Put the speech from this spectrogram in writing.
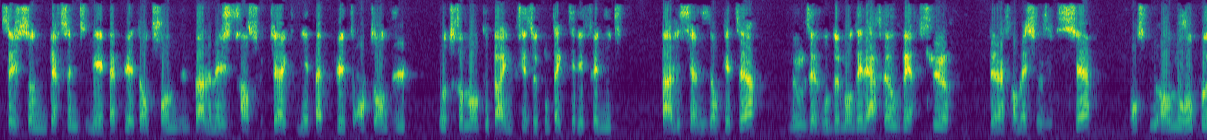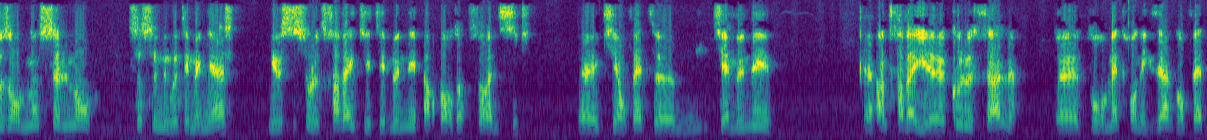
s'agissant d'une personne qui n'avait pas pu être entendue par le magistrat instructeur et qui n'avait pas pu être entendue autrement que par une prise de contact téléphonique par les services enquêteurs, nous, nous avons demandé la réouverture de l'information judiciaire en, nous reposant non seulement sur ce nouveau témoignage, mais aussi sur le travail qui a été mené par Border Forensic, euh, qui en fait euh, qui a mené un travail euh, colossal euh, pour mettre en exergue en fait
